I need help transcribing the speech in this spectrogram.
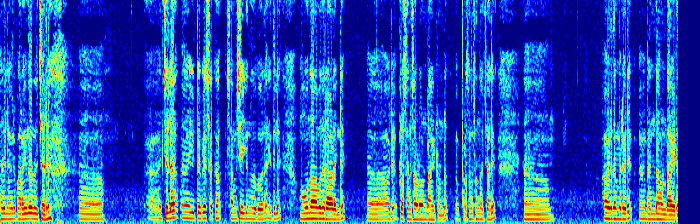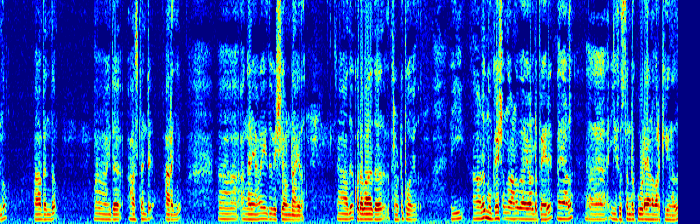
അതിലവർ പറയുന്നതെന്ന് വെച്ചാൽ ചില യൂട്യൂബേഴ്സ് ഒക്കെ സംശയിക്കുന്നത് പോലെ ഇതിൽ മൂന്നാമതൊരാളിന്റെ ഒരു പ്രസൻസ് അവിടെ ഉണ്ടായിട്ടുണ്ട്. പ്രസൻസ് എന്ന് വെച്ചാൽ അവർ തമ്മിലൊരു ബന്ധം ഉണ്ടായിരുന്നു. ആ ബന്ധം ഇത് ഹസ്ബൻഡ് അറിഞ്ഞു അങ്ങനെയാണ് ഇത് വിഷയം ഉണ്ടായത്. അത് കൊലപാതകത്തിലോട്ട് പോയത്. ഈ ആൾ മുകേഷ് എന്നാണ് അയാളുടെ പേര്. അയാൾ ഈ സിസ്റ്ററിന്റെ കൂടെയാണ് വർക്ക് ചെയ്യുന്നത്.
